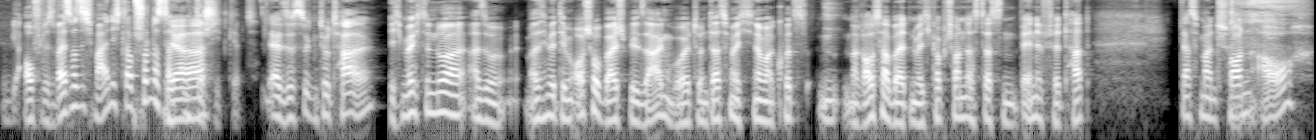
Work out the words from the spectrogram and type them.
irgendwie auflösen. Weißt du, was ich meine? Ich glaube schon, dass da ja, einen Unterschied gibt. Ja, das ist total. Ich möchte nur, also, was ich mit dem Osho-Beispiel Beispiel sagen wollte, und das möchte ich nochmal kurz rausarbeiten, weil ich glaube schon, dass das einen Benefit hat, dass man schon auch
